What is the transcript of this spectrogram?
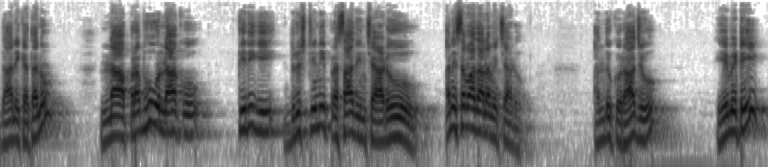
దానికతను నా ప్రభువు నాకు తిరిగి దృష్టిని ప్రసాదించాడు అని సమాధానమిచ్చాడు. అందుకు రాజు ఏమిటి?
